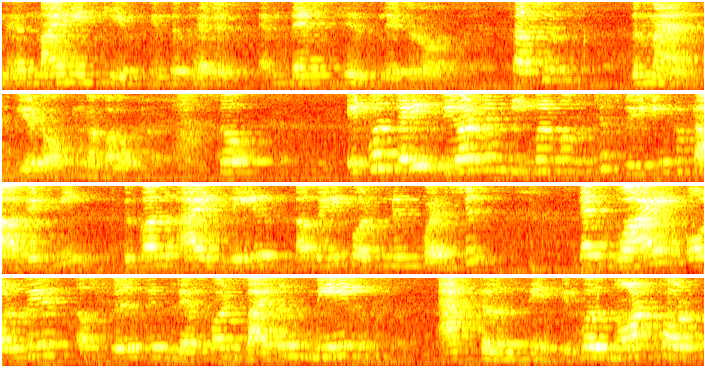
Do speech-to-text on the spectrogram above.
uh, my name came in the credits, and then his later on. Such is the man we are talking about. So it was very weird when people were just waiting to target me because I raised a very pertinent question that why always a film is referred by the male actor's name. It was not for,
